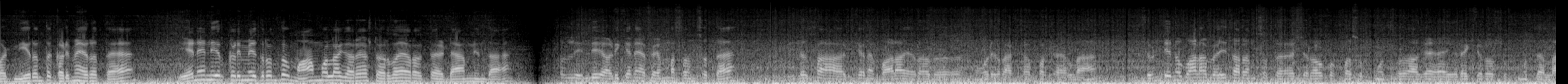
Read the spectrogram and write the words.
ಬಟ್ ನೀರಂತೂ ಕಡಿಮೆ ಇರುತ್ತೆ. ಏನೇ ನೀರು ಕಡಿಮೆ ಇದ್ರಂತೂ ಮಾಮೂಲಾಗಿ ಅರೆಸ್ಟ್ ಅರ್ಧ ಇರುತ್ತೆ ಡ್ಯಾಮ್ನಿಂದ ಫುಲ್ ಇಲ್ಲಿ ಅಡಿಕೆನೇ ಫೇಮಸ್ ಅನ್ಸುತ್ತೆ. ಇಲ್ಲೂ ಸಹ ಅಡಿಕೆನೇ ಭಾಳ ಇರೋದು. ನೋಡಿರೋ ಅಕ್ಕಪಕ್ಕ ಎಲ್ಲ. ಶುಂಠಿನೂ ಭಾಳ ಬೆಳೀತಾರೆ ಅನ್ಸುತ್ತೆ. ಶಿರಾಳಕೊಪ್ಪ ಸುತ್ತಮುತ್ತಲು, ಹಾಗೆ ಹಿರೇಕೆರೂರು ಸುತ್ತಮುತ್ತೆಲ್ಲ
